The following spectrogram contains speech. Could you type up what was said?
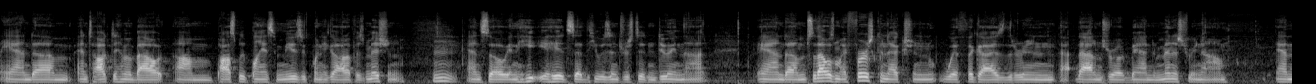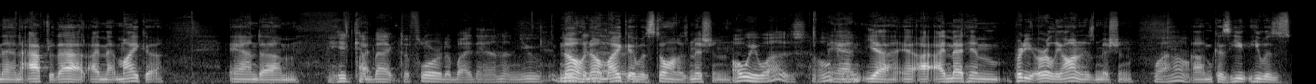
and um, and talked to him about um, possibly playing some music when he got off his mission, Mm. and so and he he had said that he was interested in doing that. And um, so that was my first connection with the guys that are in the Adams Road Band and Ministry now. And then after that, I met Micah. And um, He'd come back to Florida by then, and you. no, no, Micah area? was still on his mission. Oh, he was. Okay. And yeah, I, I met him pretty early on in his mission. Wow. Because he, he was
